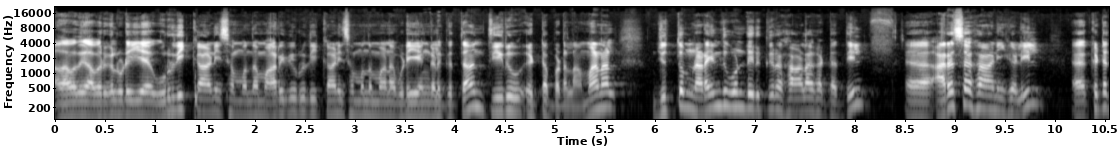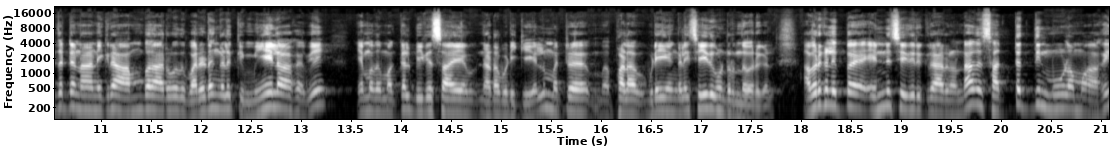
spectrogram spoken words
அதாவது அவர்களுடைய உறுதிக்காணி சம்பந்தம் அறுதியுறுதி காணி சம்பந்தமான விடயங்களுக்குத்தான் தீர்வு எட்டப்படலாம். ஆனால் யுத்தம் நடந்து கொண்டு இருக்கிற காலகட்டத்தில் அரச காணிகளில் கிட்டத்தட்ட நான் நினைக்கிறேன் ஐம்பது அறுபது வருடங்களுக்கு மேலாகவே எமது மக்கள் விவசாய நடவடிக்கைகள் மற்ற பல விடயங்களை செய்து கொண்டிருந்தவர்கள். அவர்கள் இப்போ என்ன செய்திருக்கிறார்கள் என்றால் அது சட்டத்தின் மூலமாக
